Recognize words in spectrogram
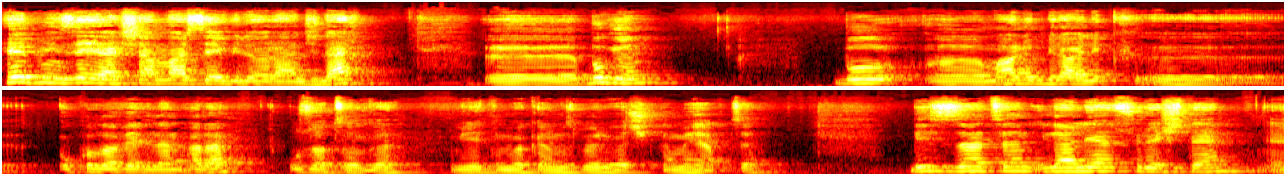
Hepinize iyi akşamlar sevgili öğrenciler. Ee, bugün bu e, malum bir aylık e, okula verilen ara uzatıldı. Milli Eğitim Bakanımız böyle bir açıklama yaptı. Biz zaten ilerleyen süreçte e,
